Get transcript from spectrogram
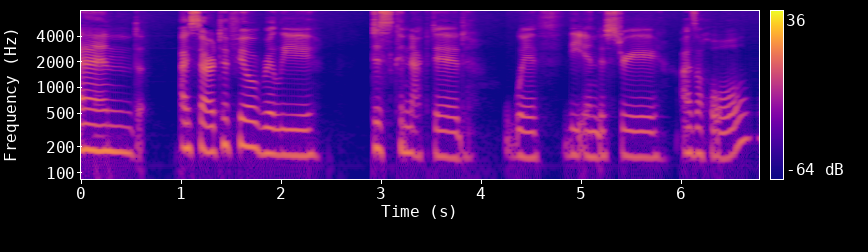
And I started to feel really disconnected with the industry as a whole,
